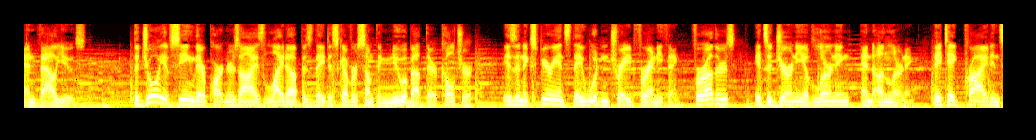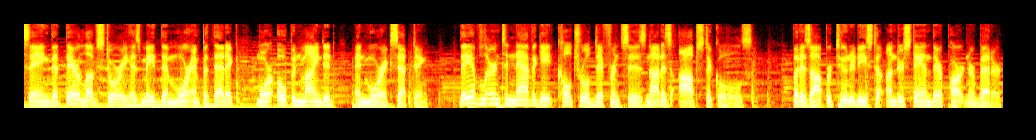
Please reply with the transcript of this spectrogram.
and values. The joy of seeing their partner's eyes light up as they discover something new about their culture is an experience they wouldn't trade for anything. For others, it's a journey of learning and unlearning. They take pride in saying that their love story has made them more empathetic, more open-minded, and more accepting. They have learned to navigate cultural differences not as obstacles, but as opportunities to understand their partner better.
